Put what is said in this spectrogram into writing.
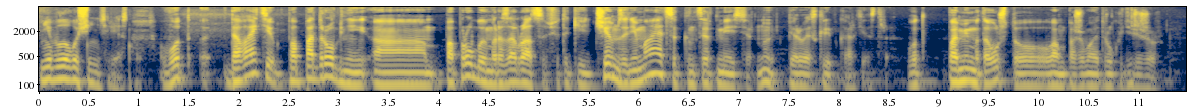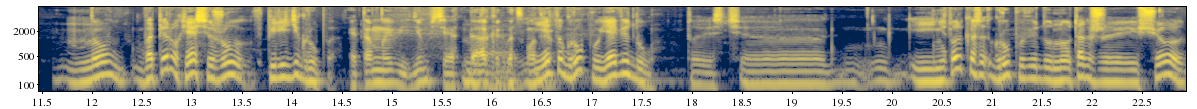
Мне было очень интересно. Вот э, давайте поподробнее а, попробуем разобраться все-таки, чем занимается концертмейстер, ну, первая скрипка оркестра. Вот помимо того, что вам пожимает руку дирижер. Ну, во-первых, я сижу впереди группы. Это мы видим все, да, когда И смотрим. эту группу я веду. То есть э, и не только группу веду, но также еще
